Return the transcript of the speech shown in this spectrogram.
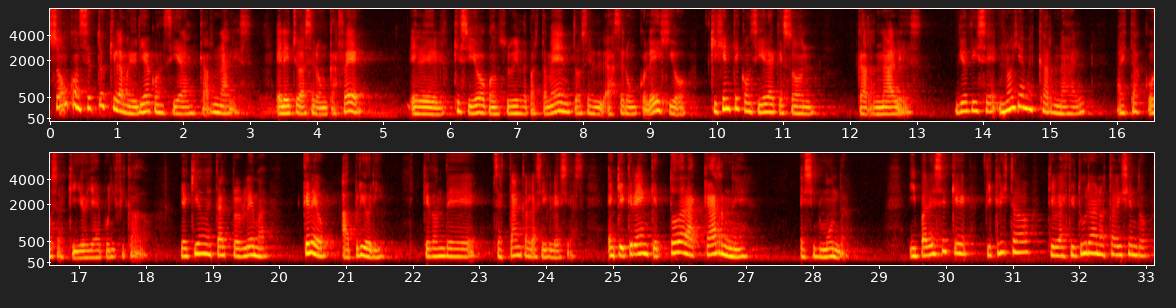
son conceptos que la mayoría consideran carnales. El hecho de hacer un café, el, qué sé yo, construir departamentos, el hacer un colegio, que gente considera que son carnales. Dios dice, no llames carnal a estas cosas que yo ya he purificado. Y aquí donde está el problema, creo, a priori, que donde se estancan las iglesias, en que creen que toda la carne es inmunda. Y parece que, que Cristo, que la Escritura nos está diciendo,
